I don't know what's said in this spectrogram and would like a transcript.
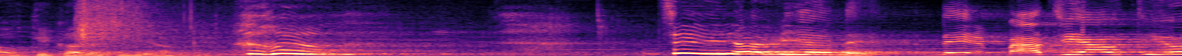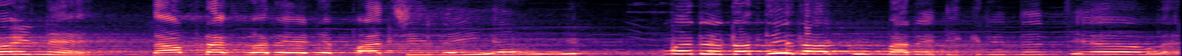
આવતીકાલે જઈએ આપણે જઈ આવીએ ને. ને પાછી આવતી હોય ને તો આપણા ઘરે એને પાછી લઈ આવીએ. મને નથી રાખવું મારી દીકરીને ત્યાં હવે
